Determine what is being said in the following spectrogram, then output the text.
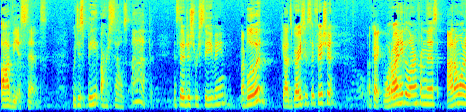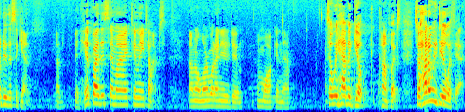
obvious sense. We just beat ourselves up instead of just receiving. I blew it. God's grace is sufficient. Okay, what do I need to learn from this? I don't want to do this again. I've been hit by this semi too many times. I'm going to learn what I need to do and walk in that. So we have a guilt complex. So how do we deal with that?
